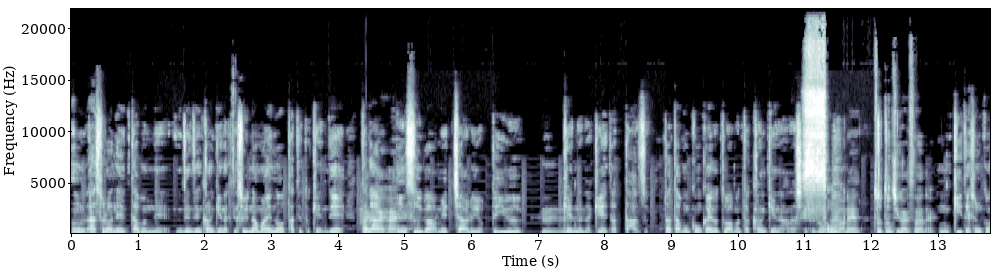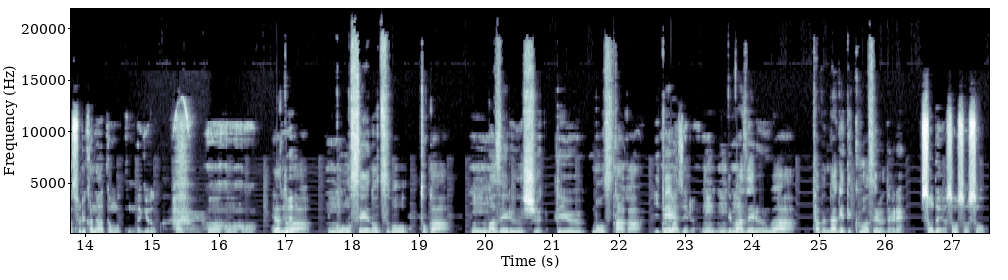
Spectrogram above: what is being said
うん。あ、それはね、多分ね、全然関係なくて、そういう名前の盾と剣で、ただ、因数がめっちゃあるよっていううん剣なだけだったはず。だ多分今回のとはまた関係ない話だけど、そうだね。ちょっと違いそうやね。うん、聞いた瞬間それかなと思ってんだけど。はいはいははあ、はあはあ、あとは、うん、合成の壺とか、うん、マゼルン種っていうモンスターがいて、マゼル。うんうん、うん。で、マゼルンは多分投げて食わせるんだよね。そうだよ、そうそうそ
